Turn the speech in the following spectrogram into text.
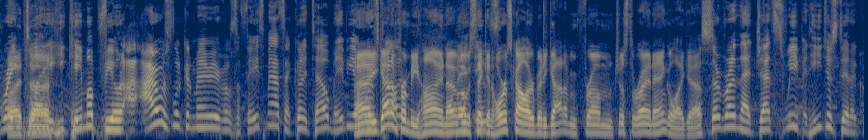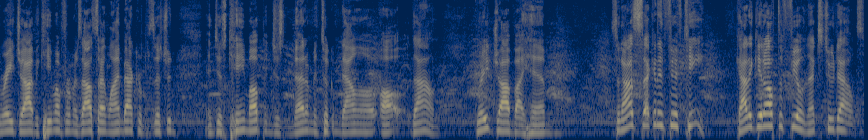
Great But, play. uh, he came upfield. I, I was looking maybe if it was a face mask. I couldn't tell. Maybe uh, he got him from behind. I, I was thinking was- horse collar, but he got him from just the right angle, I guess. They're running that jet sweep, and he just did a great job. He came up from his outside linebacker position and just came up and just met him and took him down. Uh, uh, down. Great job by him. So now it's second and 15. Got to get off the field. Next two downs.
